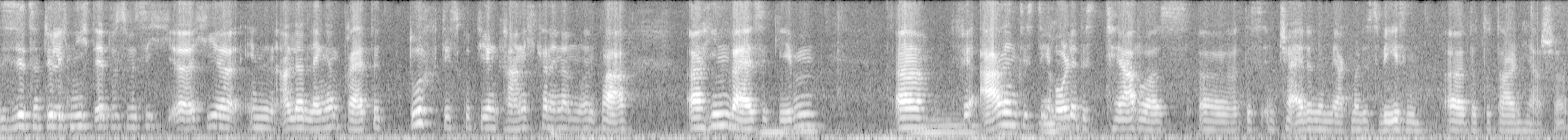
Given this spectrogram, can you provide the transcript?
Das ist jetzt natürlich nicht etwas, was ich äh, hier in aller Längenbreite durchdiskutieren kann. Ich kann Ihnen nur ein paar äh, Hinweise geben. Äh, für Arendt ist die Rolle des Terrors äh, das entscheidende Merkmal, das Wesen äh, der totalen Herrschaft.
